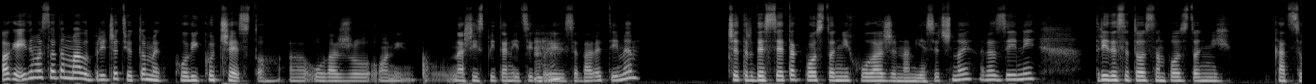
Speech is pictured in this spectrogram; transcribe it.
Ok, idemo sada malo pričati o tome koliko često uh, ulažu oni naši ispitanici koji mm se bave time. 40% njih ulaže na mjesečnoj razini, 38% njih kad se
